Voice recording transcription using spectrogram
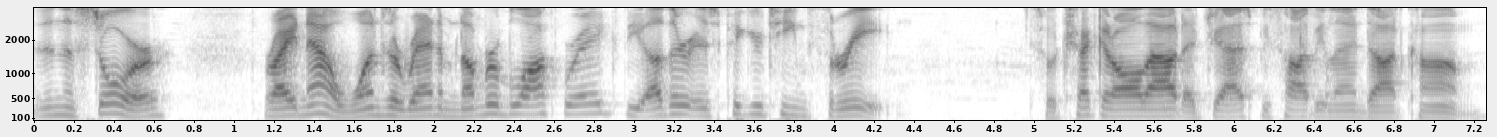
is in the store right now. One's a random number block break, the other is Pick Your Team 3. So check it all out at jaspyshobbyland.com.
